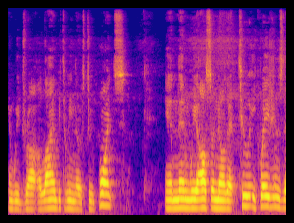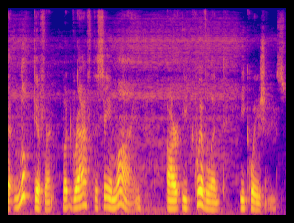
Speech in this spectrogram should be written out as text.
And we draw a line between those two points. And then we also know that two equations that look different but graph the same line are equivalent equations.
